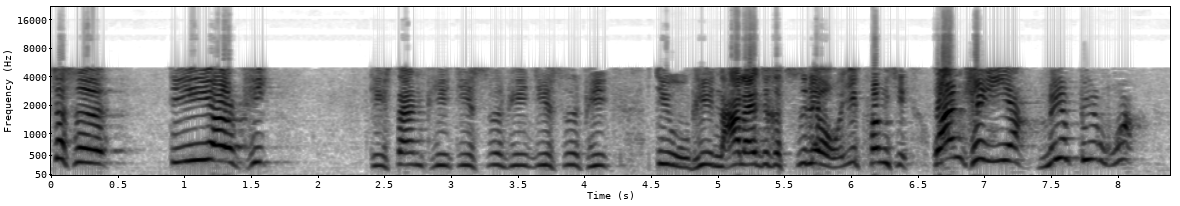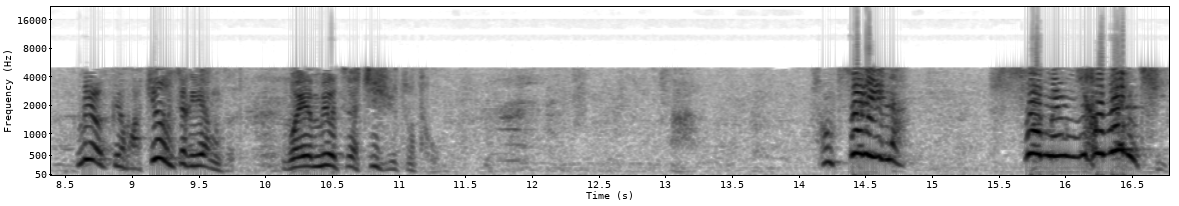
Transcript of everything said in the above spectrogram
这是。第二批、第三批、第四批、第四批、第五批拿来这个资料，我一分析，完全一样，没有变化，没有变化，就是这个样子。我也没有再继续做图。啊，从这里呢，说明一个问题，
